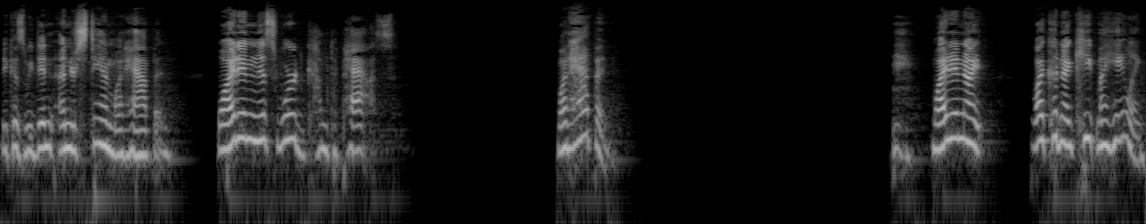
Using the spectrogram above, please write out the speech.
Because we didn't understand what happened. Why didn't this word come to pass? What happened? Why didn't I why couldn't I keep my healing?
